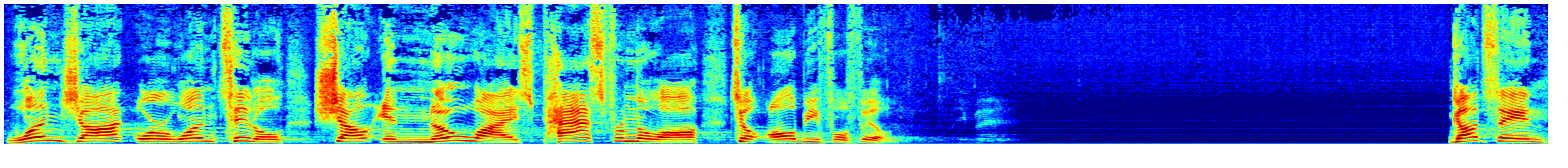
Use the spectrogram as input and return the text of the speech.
one jot or one tittle shall in no wise pass from the law till all be fulfilled. God's saying,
